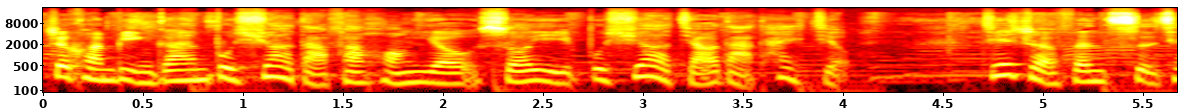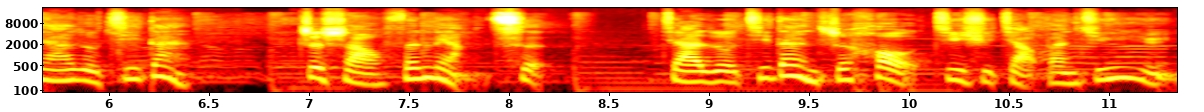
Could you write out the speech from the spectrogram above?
这款饼干不需要打发黄油，所以不需要搅打太久。接着分次加入鸡蛋，至少分两次。加入鸡蛋之后，继续搅拌均匀。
